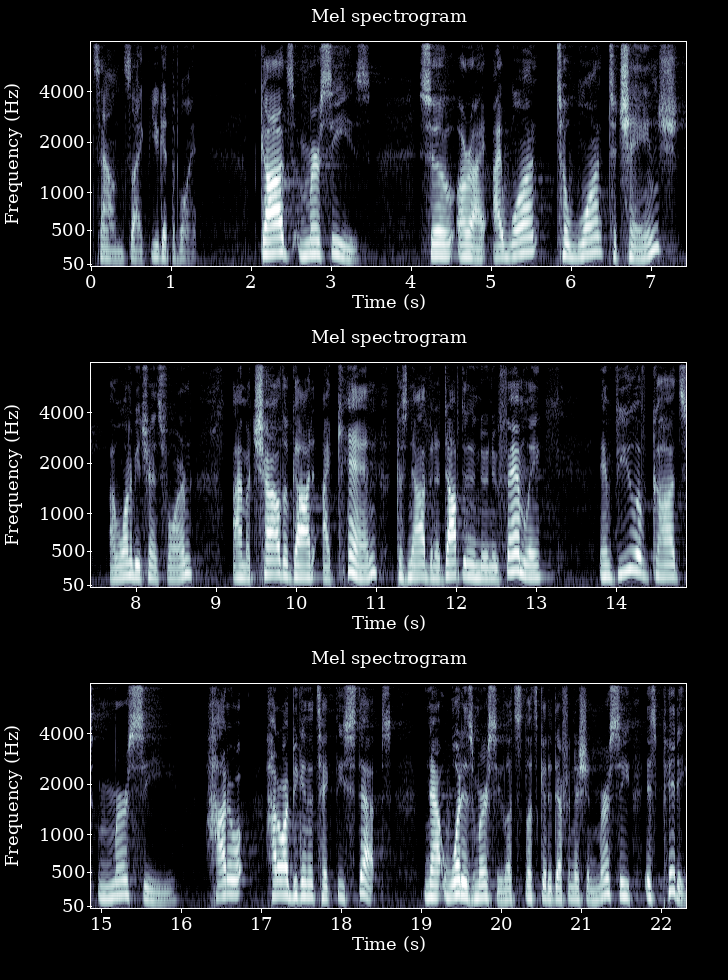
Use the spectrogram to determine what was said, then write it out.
sounds like you get the point. God's mercies. So, all right, I want to want to change. I want to be transformed. I'm a child of God. I can, because now I've been adopted into a new family. In view of God's mercy, how do, how do I begin to take these steps? Now, what is mercy? Let's, let's get a definition. Mercy is pity,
